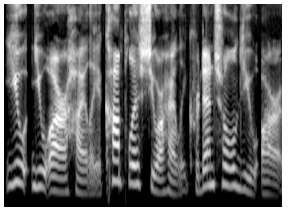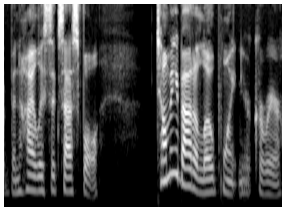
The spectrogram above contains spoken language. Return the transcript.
you you are highly accomplished. You are highly credentialed. You are been highly successful. Tell me about a low point in your career.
